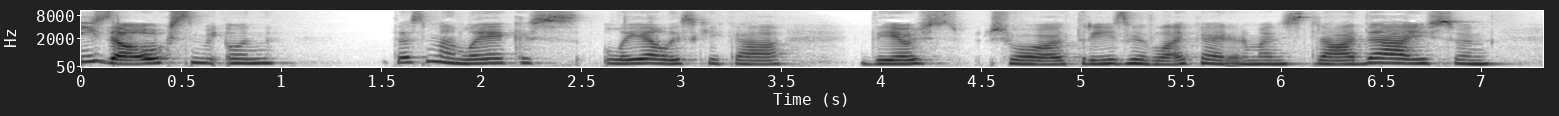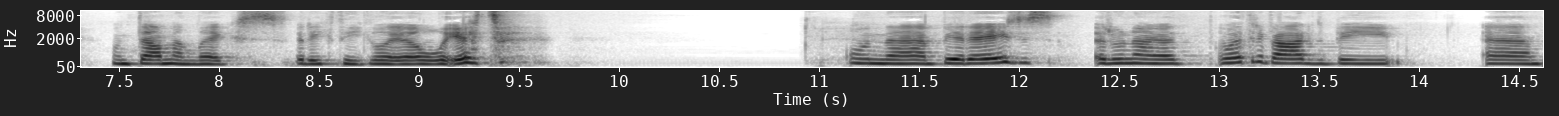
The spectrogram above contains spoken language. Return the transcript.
izaugsmi, un tas man liekas lieliski, kā Dievs šo trīs gadu laikā ir ar mani strādājis, un, un tā man liekas riktīgi liela lieta. un uh, pie reizes runājot, otra vārda bija, uh,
